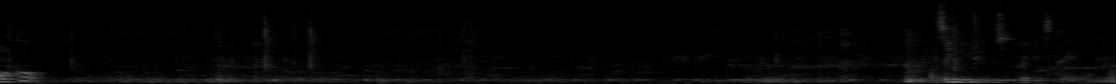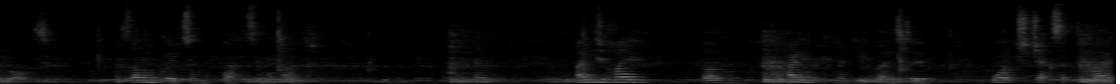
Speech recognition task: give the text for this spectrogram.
Oh, cool. I've seen you just play this game. Some good, some funny, some bad. And I usually highly, um, I highly recommend you guys to watch Jacksepticeye.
